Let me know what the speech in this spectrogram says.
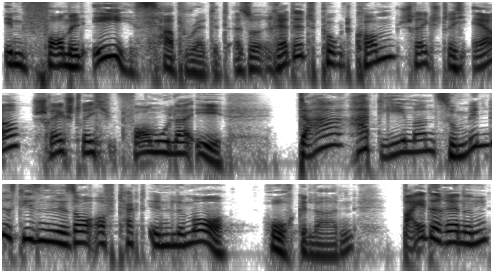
Im Formel E Subreddit, also reddit.com R Formula E. Da hat jemand zumindest diesen Saisonauftakt in Le Mans hochgeladen. Beide Rennen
